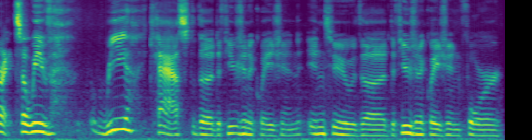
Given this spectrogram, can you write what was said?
All right, so we've recast the diffusion equation into the diffusion equation for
